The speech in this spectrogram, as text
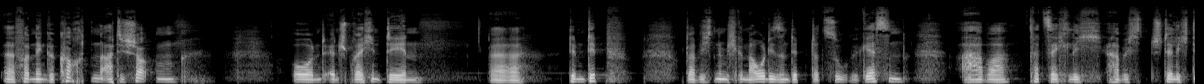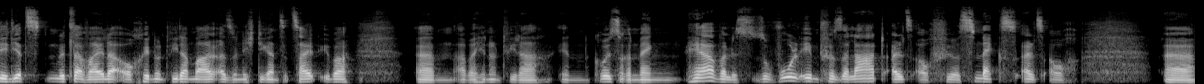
äh, von den gekochten Artischocken und entsprechend den, äh, dem Dip. Da habe ich nämlich genau diesen Dip dazu gegessen. Aber tatsächlich habe ich, stelle ich den jetzt mittlerweile auch hin und wieder mal, also nicht die ganze Zeit über, ähm, aber hin und wieder in größeren Mengen her, weil es sowohl eben für Salat als auch für Snacks als auch äh,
